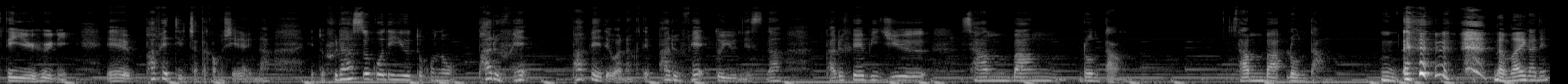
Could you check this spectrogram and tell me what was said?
っていうふうに、えー、パフェって言っちゃったかもしれないな、えっと、フランス語で言うとこの parfait。パフェではなくて parfait というんですが parfait bijou Saint-Valentin。 Saint-Valentin、うん、名前がね、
